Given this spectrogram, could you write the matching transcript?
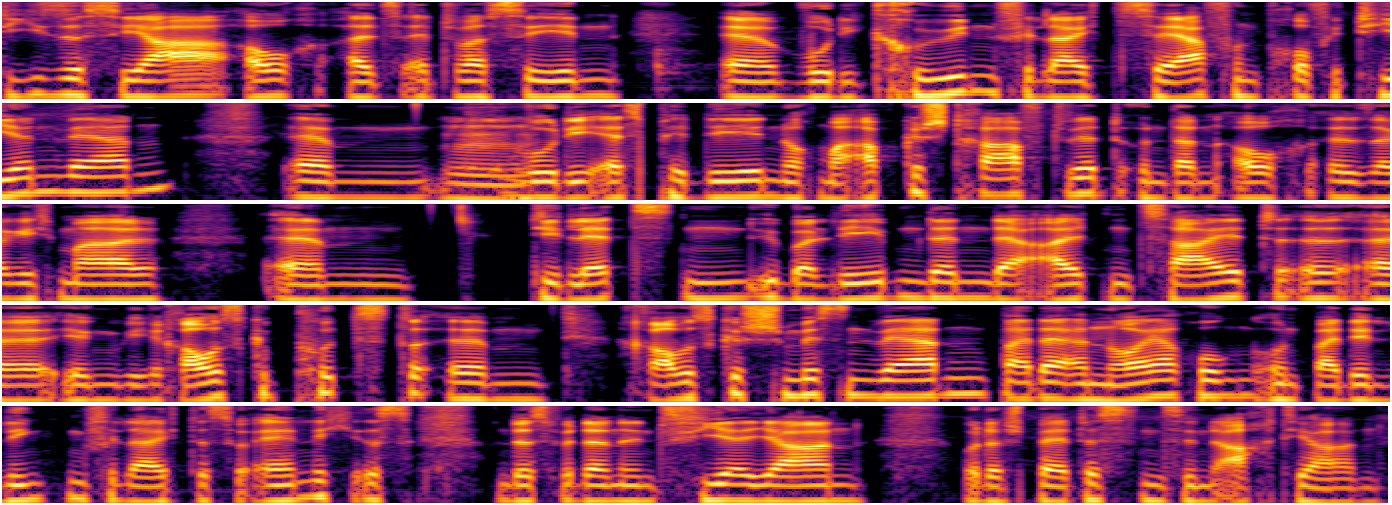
dieses Jahr auch als etwas sehen, äh, wo die Grünen vielleicht sehr von profitieren werden, ähm, mhm. wo die SPD nochmal abgestraft wird und dann auch, äh, sage ich mal, ähm, die letzten Überlebenden der alten Zeit äh, äh, irgendwie rausgeputzt, ähm, rausgeschmissen werden bei der Erneuerung und bei den Linken vielleicht das so ähnlich ist und dass wir dann in vier Jahren oder spätestens in acht Jahren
